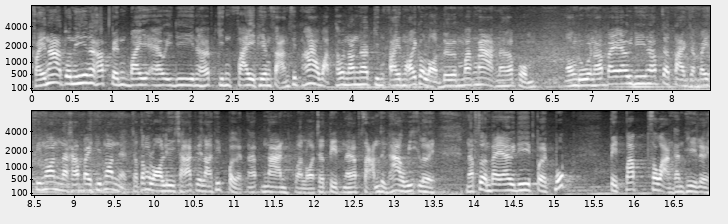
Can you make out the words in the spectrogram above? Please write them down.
ไฟหน้าตัวนี้นะครับเป็นใบ LED นะครับกินไฟเพียง 35 วัตต์เท่านั้นนะครับกินไฟน้อยกว่าหลอดเดิมมากๆนะครับผมลองดูนะครับใบ LED นะครับจะต่างจากใบซีนอนนะครับใบซีนอนเนี่ยจะต้องรอรีชาร์จเวลาที่เปิดนะครับนานกว่าหลอดจะติดนะครับ3-5 วิเลยนะครับส่วนใบ LED เปิดปุ๊บ ติดปั๊บสว่างทันทีเลย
